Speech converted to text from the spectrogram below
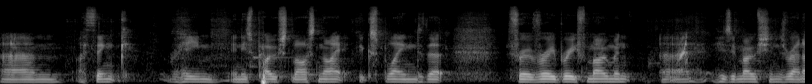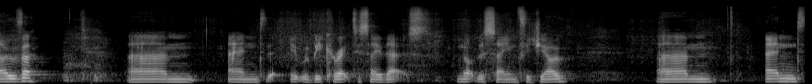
Um, I think Raheem, in his post last night, explained that for a very brief moment uh, his emotions ran over. Um, and it would be correct to say that's not the same for Joe. Um, and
